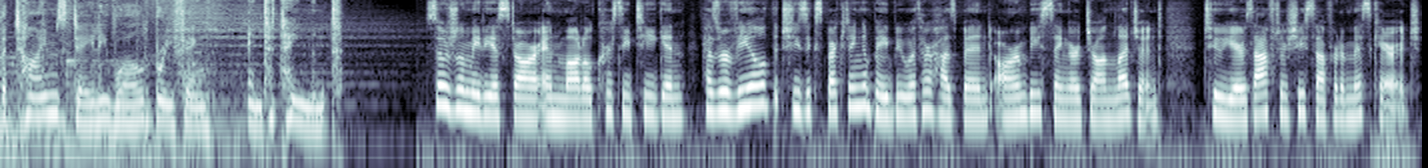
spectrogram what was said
The Times Daily World Briefing Entertainment. Social media star and model Chrissy Teigen has revealed that she's expecting a baby with her husband, R&B singer John Legend, 2 years after she suffered a miscarriage.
